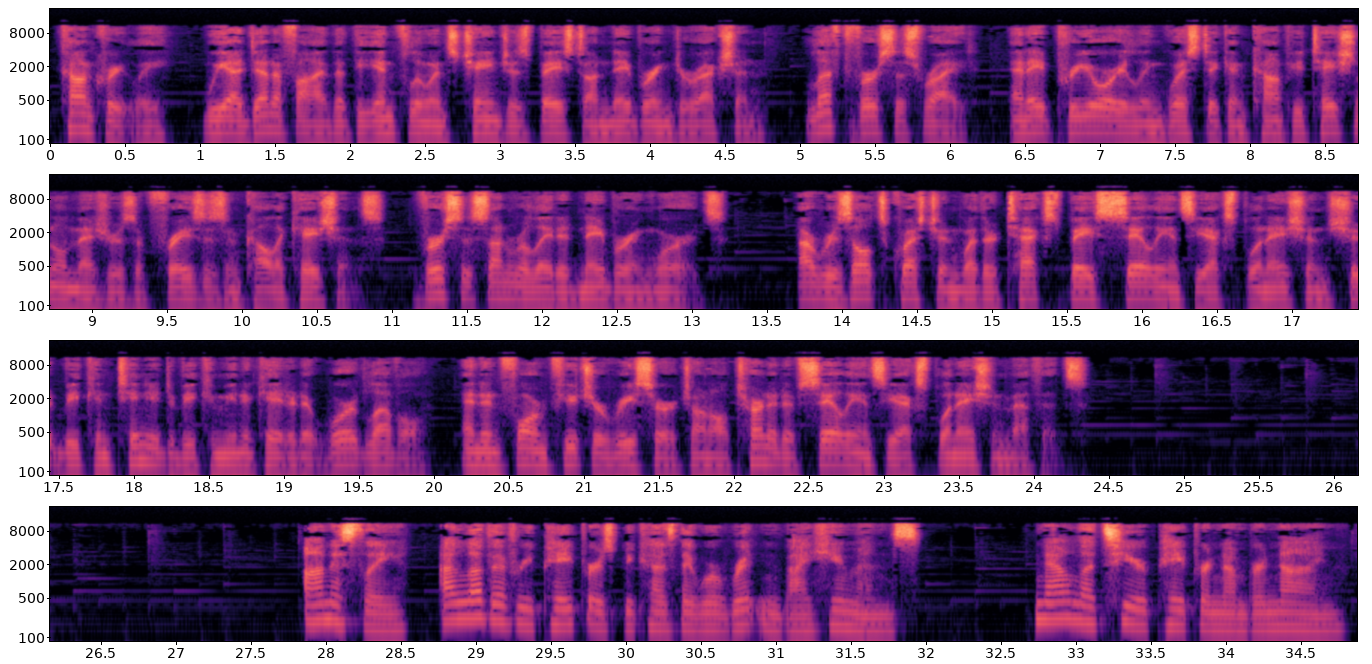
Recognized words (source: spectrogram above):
Concretely, we identify that the influence changes based on neighboring direction, left versus right, and a priori linguistic and computational measures of phrases and collocations, versus unrelated neighboring words. Our results question whether text based saliency explanations should be continued to be communicated at word level, and inform future research on alternative saliency explanation methods. Honestly, I love every papers because they were written by humans. Now let's hear paper number 9.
